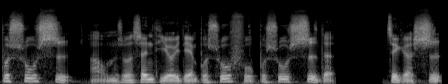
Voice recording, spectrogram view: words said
不舒适啊。我们说身体有一点不舒服、不舒适的这个是。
